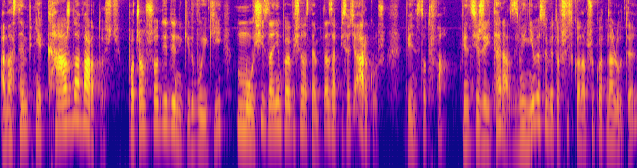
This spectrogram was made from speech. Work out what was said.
a następnie każda wartość, począwszy od jedynki, dwójki, musi zanim pojawi się następna zapisać arkusz, więc to trwa. Więc jeżeli teraz zmienimy sobie to wszystko na przykład na luty,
